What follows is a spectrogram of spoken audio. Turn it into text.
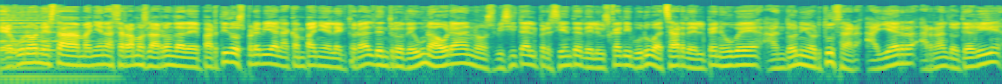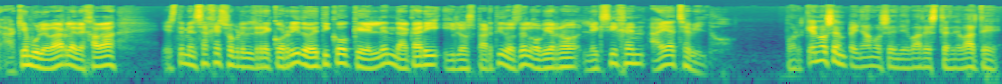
Egunon, esta mañana cerramos la ronda de partidos previa a la campaña electoral. Dentro de una hora nos visita el presidente del Euskadi Burubachar del PNV, Antonio Ortúzar. Ayer, Arnaldo Tegui, aquí en Boulevard, le dejaba este mensaje sobre el recorrido ético que el Lendakari y los partidos del gobierno le exigen a EH Bildu. ¿Por qué nos empeñamos en llevar este debate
